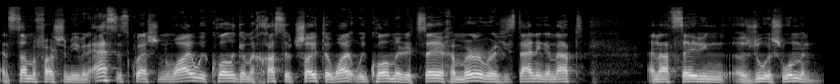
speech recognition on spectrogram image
and some of Farshim even asked this question, why are we calling him a chassid shaita? Why don't we call him a ritzeich, a murderer? He's standing and not, and not saving a Jewish woman.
